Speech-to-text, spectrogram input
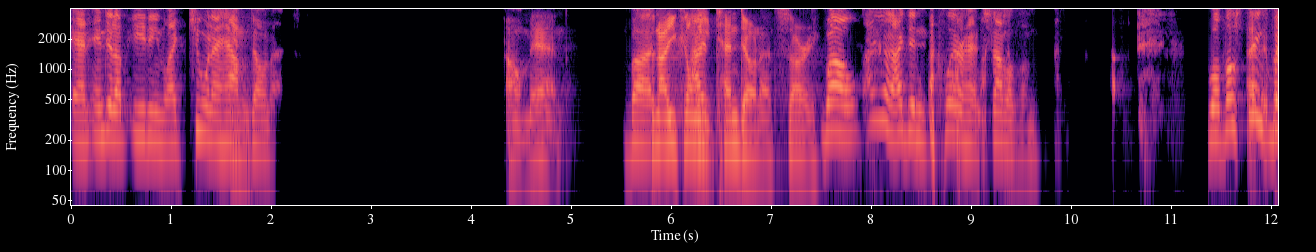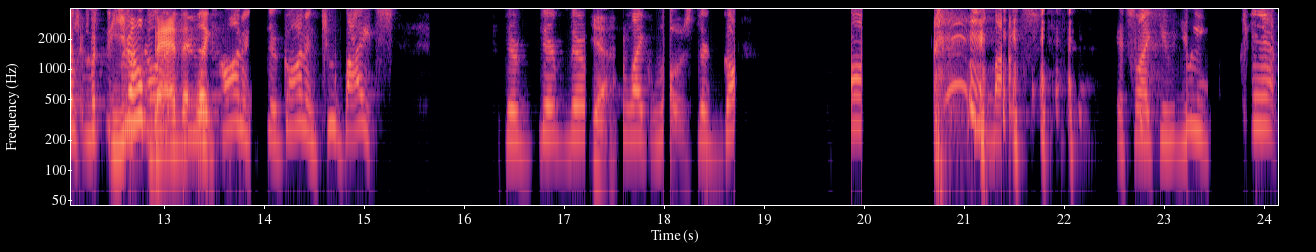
and ended up eating like two and a half Mm. donuts. Oh man. But so now you can only I- eat ten donuts. Sorry. well, I, you know, I didn't clear had some of them. Well, those uh, things, but- those but you know how bad that, like- gone in, they're gone in two bites. They're they're they're Yeah. like lows. They're gone bites. It's like you you really can't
